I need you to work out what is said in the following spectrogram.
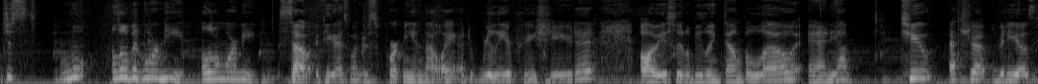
just a little bit more me, a little more me. So if you guys want to support me in that way, I'd really appreciate it. Obviously, it'll be linked down below. And yeah, two extra videos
